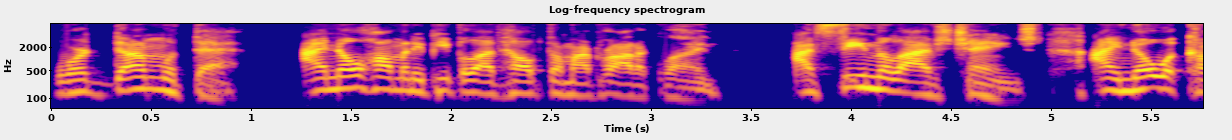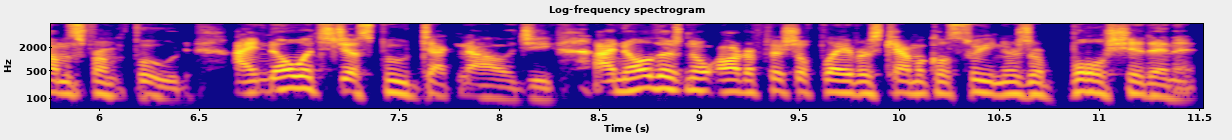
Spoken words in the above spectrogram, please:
We're done with that. I know how many people I've helped on my product line. I've seen the lives changed. I know it comes from food. I know it's just food technology. I know there's no artificial flavors, chemical sweeteners, or bullshit in it.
